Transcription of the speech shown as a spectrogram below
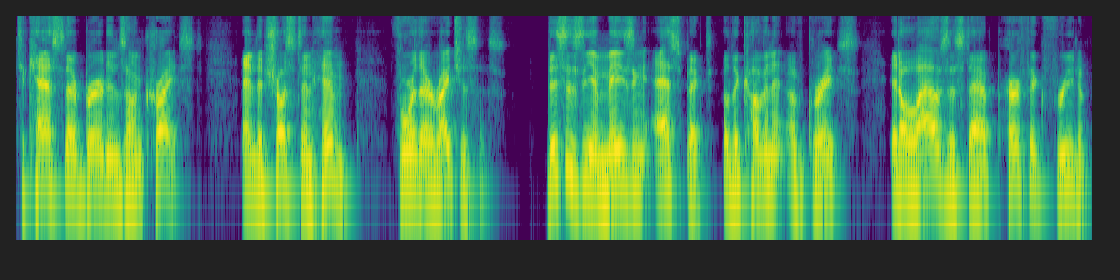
to cast their burdens on Christ and to trust in Him for their righteousness. This is the amazing aspect of the covenant of grace. It allows us to have perfect freedom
